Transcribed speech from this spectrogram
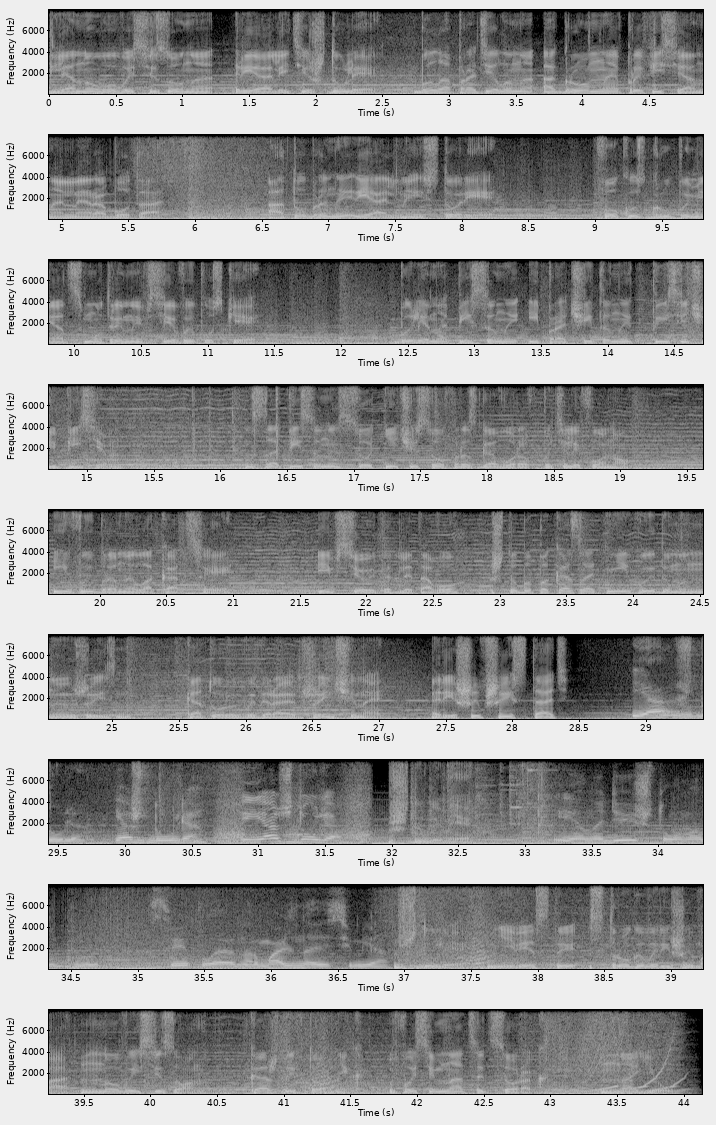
Для нового сезона реалити «Ждули» была проделана огромная профессиональная работа. Отобраны реальные истории. Фокус-группами отсмотрены все выпуски. Были написаны и прочитаны тысячи писем. Записаны сотни часов разговоров по телефону. И выбраны локации. И все это для того, чтобы показать невыдуманную жизнь, которую выбирают женщины, решившие стать Я ждуля. Я ждуля. И я ждуля. ждулями. И я надеюсь, что у нас будет светлая, нормальная семья. Ждули. Невесты строгого режима. Новый сезон. Каждый вторник в 18.40 на Ю.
